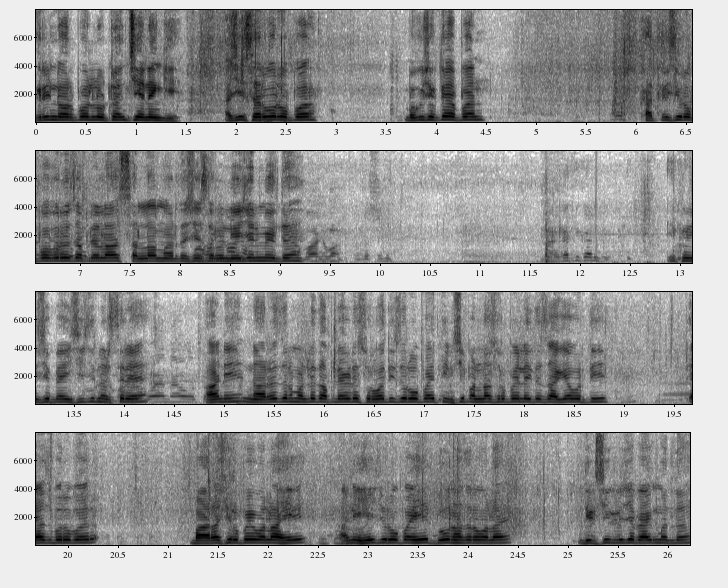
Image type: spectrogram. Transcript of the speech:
ग्रीन डॉर्प लोटन चेनंगी अशी सर्व रोपं बघू शकतो आपण. खात्रीशी रोपाबरोबरच आपल्याला सल्ला मार्गदर्शन सर्व नियोजन मिळतं. एकोणीसशे ब्याऐंशीची नर्सरी आहे. आणि नारळ जर म्हटलं तर आपल्याकडे सुरुवातीचं रोप आहे तीनशे पन्नास रुपयाला इथं जाग्यावरती. त्याचबरोबर बाराशे रुपयेवाला आहे. आणि हे जे रोप आहे हे दोन हजारवाला आहे. दीडशे किलोच्या बॅगमधलं.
